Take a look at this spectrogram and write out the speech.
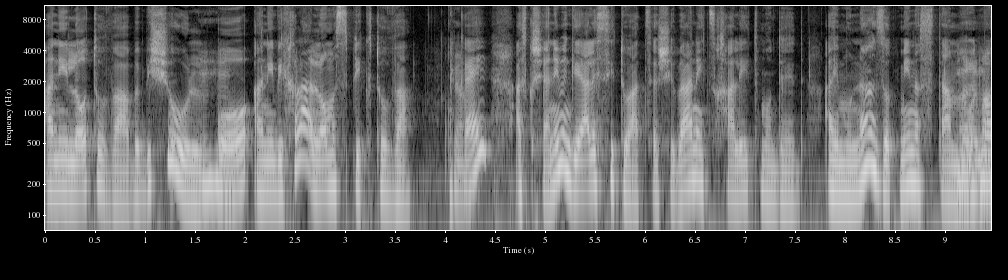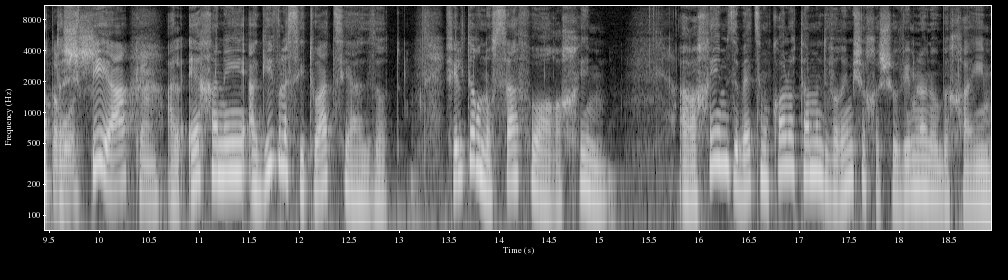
אני לא טובה בבישול, mm-hmm. או אני בכלל לא מספיק טובה. כן. אוקיי? Okay. אז כשאני מגיעה לסיטואציה שבה אני צריכה להתמודד, האמונה הזאת מן הסתם מאוד מאוד תשפיע כן. על איך אני אגיב לסיטואציה הזאת. פילטר נוסף הוא ערכים. ערכים זה בעצם כל אותם הדברים שחשובים לנו בחיים.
